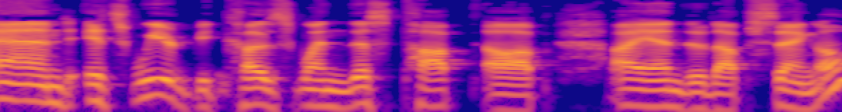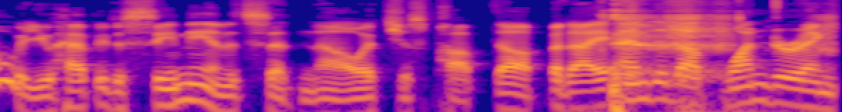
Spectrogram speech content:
And it's weird because when this popped up, I ended up saying, Oh, are you happy to see me? And it said, No, it just popped up. But I ended up wondering,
